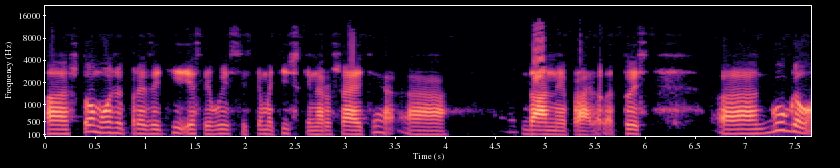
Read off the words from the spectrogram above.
А что может произойти, если вы систематически нарушаете а, данные правила? То есть а, Google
